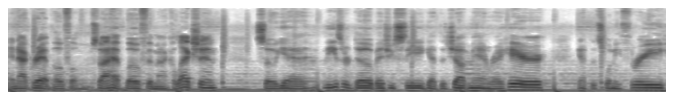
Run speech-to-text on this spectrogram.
and I grabbed both of them. So I have both in my collection. So yeah, these are dope. As you see, got the Jumpman right here, got the 23,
